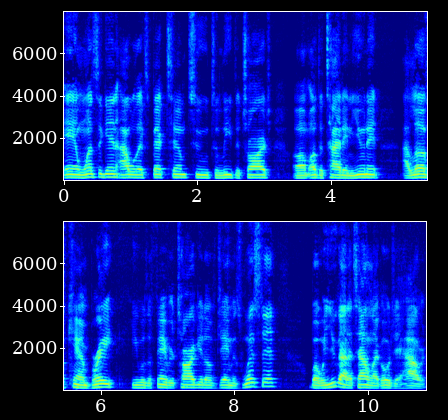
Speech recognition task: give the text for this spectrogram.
And once again, I will expect him to to lead the charge um, of the tight end unit. I love Cam Brate. He was a favorite target of Jameis Winston. But when you got a talent like OJ Howard,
